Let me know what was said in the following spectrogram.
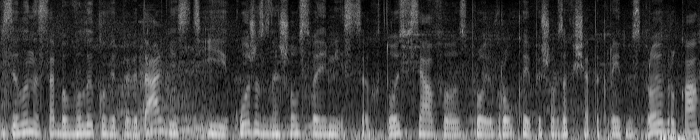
взяли на себе велику відповідальність, і кожен знайшов своє місце. Хтось взяв зброю в руки і пішов захищати країну зброю в руках.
